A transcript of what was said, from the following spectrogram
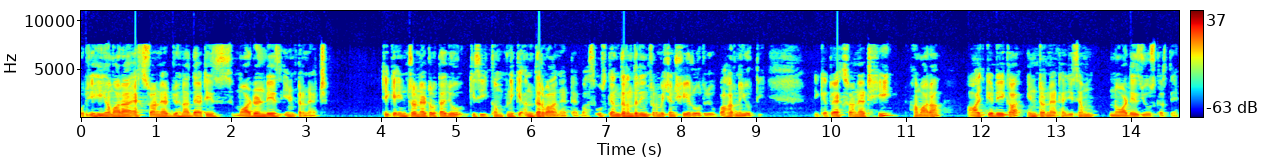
और यही हमारा एक्स्ट्रा नेट जो है ना that is modern days internet ठीक है इंटरनेट होता है जो किसी कंपनी के अंदर वाला नेट है, बस उसके अंदर अंदर इंफॉर्मेशन शेयर होती है बाहर नहीं होती। ठीक है तो एक्स्ट्रा नेट ही हमारा आज के डे का इंटरनेट है, जिसे हम नो डेज़ यूज़ करते हैं।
